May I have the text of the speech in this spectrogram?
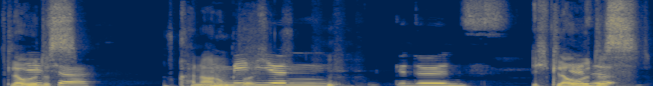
Ich glaube, das, Future. Keine Ahnung. Mediengedöns. Ich glaube, Also, das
